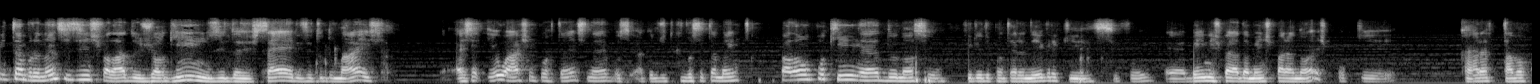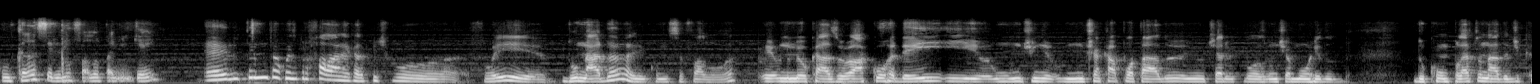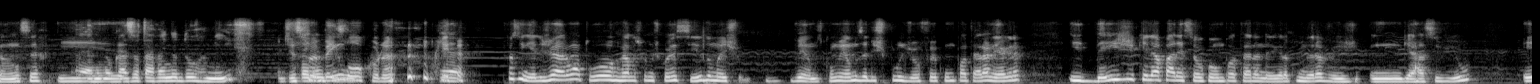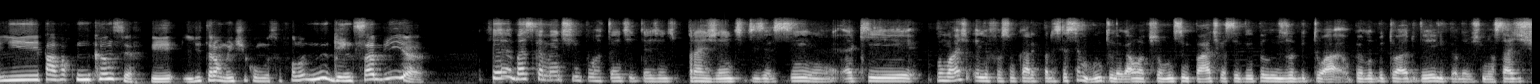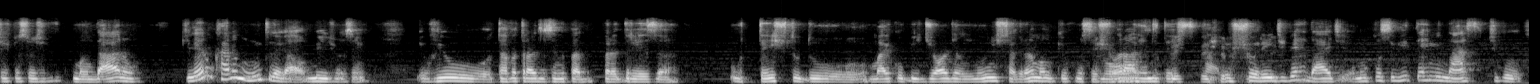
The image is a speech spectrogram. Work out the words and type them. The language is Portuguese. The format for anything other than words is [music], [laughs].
Então, Bruno, antes de a gente falar dos joguinhos e das séries e tudo mais, gente, eu acho importante, né? Você, acredito que você também falar um pouquinho, né, do nosso querido Pantera Negra que se foi é, bem inesperadamente para nós, porque o cara tava com câncer e não falou para ninguém. É, não tem muita coisa para falar, né, cara? Porque, tipo, foi do nada, como você falou. Eu, no meu caso, eu acordei e mundo tinha, mundo tinha capotado e o Chadwick Boseman tinha morrido do completo nada de câncer. E... É, no meu caso eu tava indo dormir. Isso foi bem louco, né? [laughs] Porque, é. tipo assim, ele já era um ator relativamente conhecido, mas vemos, como vemos, ele explodiu, foi com Pantera Negra. E desde que ele apareceu como Pantera Negra a primeira vez em Guerra Civil, ele tava com câncer. E literalmente, como você falou, ninguém sabia. Que é basicamente importante a gente, pra gente dizer assim, né, é que por mais que ele fosse um cara que parecia ser muito legal, uma pessoa muito simpática, você vê pelos obituário, pelo obituário dele, pelas mensagens que as pessoas mandaram, que ele era um cara muito legal mesmo, assim. Eu vi o. tava traduzindo pra, pra Dresa o texto do Michael B. Jordan no Instagram, mano, que eu comecei a chorar Nossa, lendo o texto. Cara, eu chorei de verdade. Eu não consegui terminar, tipo,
